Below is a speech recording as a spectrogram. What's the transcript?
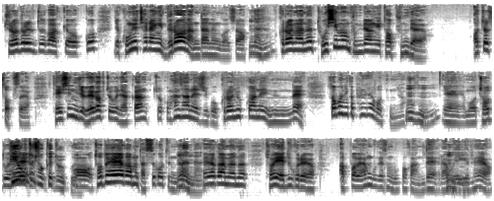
줄어들 수밖에 없고 이제 공유 차량이 늘어난다는 거죠. 네. 그러면은 도심은 분명히 더 붐벼요. 어쩔 수 없어요. 대신 이제 외곽 쪽은 약간 조금 한산해지고 그런 효과는 있는데 써보니까 편리하거든요. 음흠. 예, 뭐 저도 비용도 적게 들고요. 어, 저도 해외 가면 다 쓰거든요. 네네. 해외 가면은 저희 애도 그래요. 아빠 왜 한국에서는 우버가 안 돼? 라고 음흠. 얘기를 해요.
